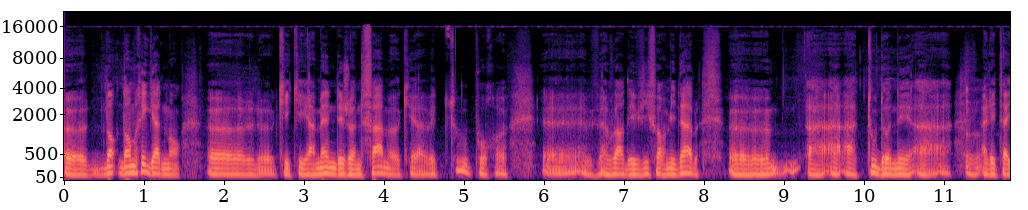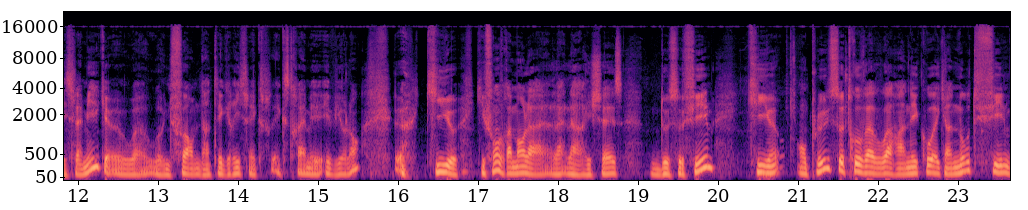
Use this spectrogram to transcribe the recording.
euh, d'em- d'embrigadement euh, qui, qui amènent des jeunes femmes euh, qui avaient tout pour euh, euh, avoir des vies formidables euh, à, à- à tout donner à, Mhm. à l'État islamique ou, à, ou à une forme d'intégrisme ex- extrême et, et violent euh, qui, euh, qui font vraiment la, la, la richesse de ce film qui en plus se trouve avoir un écho avec un autre film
